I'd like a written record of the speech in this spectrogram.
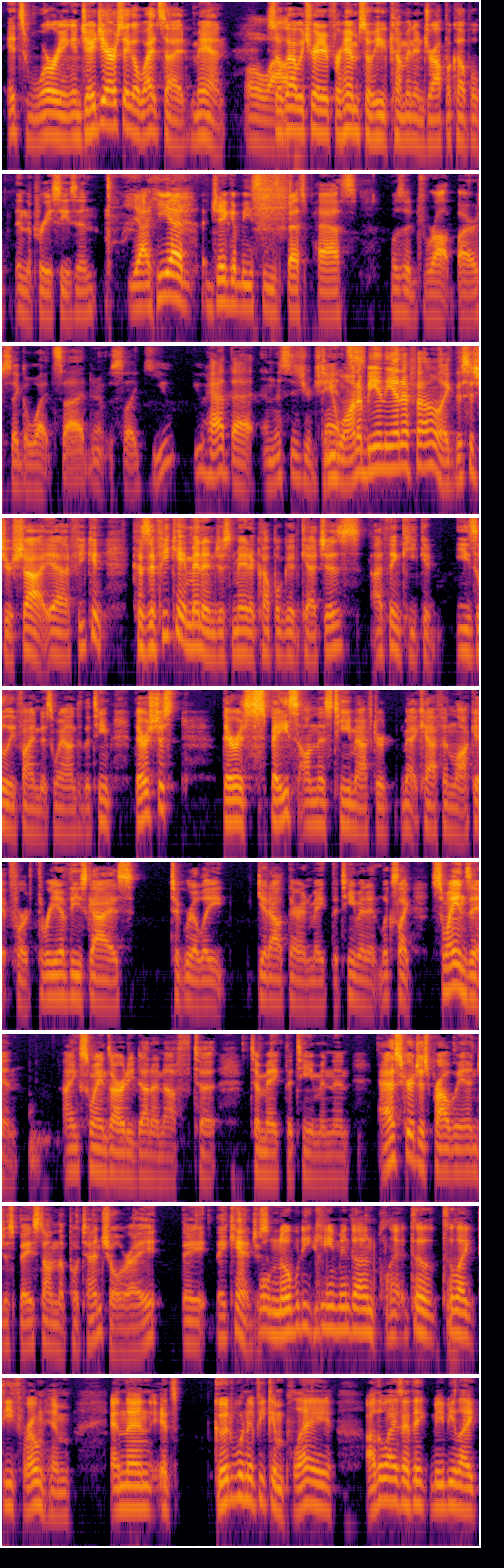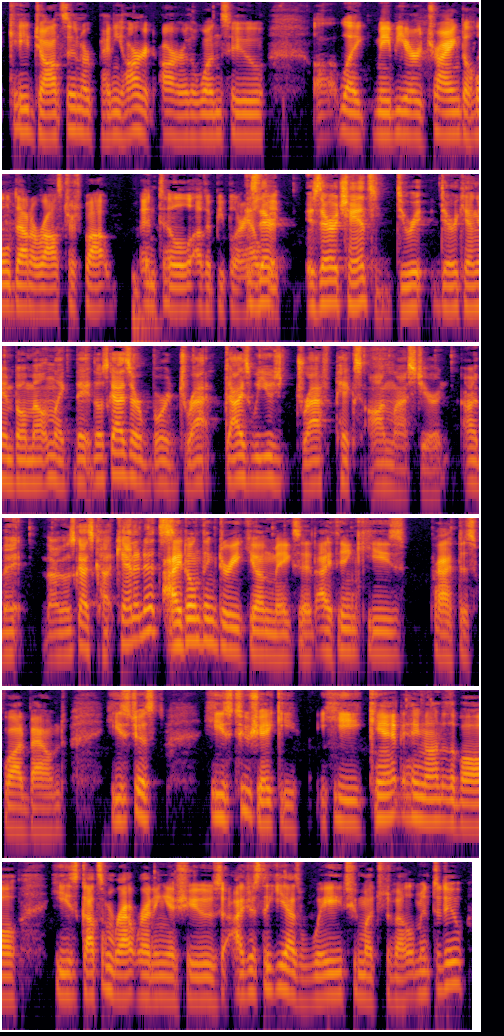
It's worrying. And JJ Arcega Whiteside, man, oh wow. so glad we traded for him so he'd come in and drop a couple in the preseason. Yeah, he had Jacob Eason's best pass was a drop by Arcega Whiteside, and it was like you you had that, and this is your chance. Do you want to be in the NFL? Like this is your shot. Yeah, if you can, because if he came in and just made a couple good catches, I think he could easily find his way onto the team. There's just there is space on this team after Metcalf and Lockett for three of these guys to really get out there and make the team. And it looks like Swain's in. I think Swain's already done enough to to make the team. And then Eskridge is probably in just based on the potential, right? They they can't just well, nobody came in to, to to like dethrone him, and then it's Goodwin if he can play. Otherwise, I think maybe like Cade Johnson or Penny Hart are the ones who, uh, like, maybe are trying to hold down a roster spot until other people are Is healthy. there is there a chance Der- Dareke Young and Bo Melton like they, those guys are were draft guys we used draft picks on last year? Are they are those guys cut candidates? I don't think Dareke Young makes it. I think he's practice squad bound. He's just he's too shaky. He can't hang on to the ball. He's got some route running issues. I just think he has way too much development to do.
